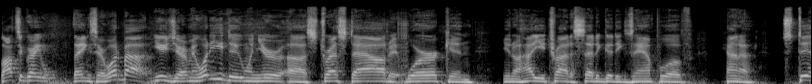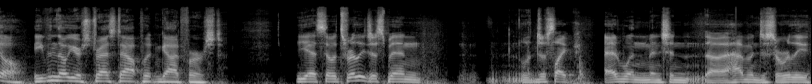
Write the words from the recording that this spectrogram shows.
lots of great things there. What about you, Jeremy? What do you do when you're uh, stressed out at work, and you know how you try to set a good example of kind of still, even though you're stressed out, putting God first? Yeah, so it's really just been just like Edwin mentioned, uh, having just a really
